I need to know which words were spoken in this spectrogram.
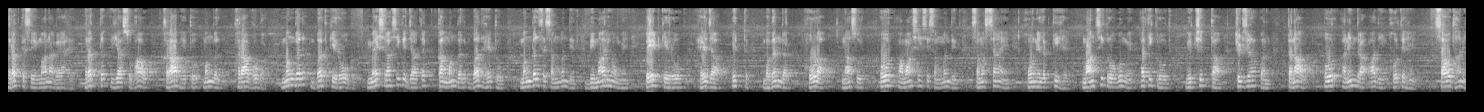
रक्त से माना गया है। रक्त या स्वभाव खराब है तो मंगल खराब होगा। मंगल बद के रोग। मेष राशि के जातक का मंगल बद है तो मंगल से संबंधित बीमारियों में पेट के रोग, हैजा, पित्त, भगंदर, फोड़ा, नासुर और आमाशय से संबंधित समस्याएँ होने लगती है। मानसिक रोगों में अति क्रोध, विक्षिप्तता, चिड़चिड़ापन, तनाव और अनिंद्रा आदि होते हैं। सावधानी।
